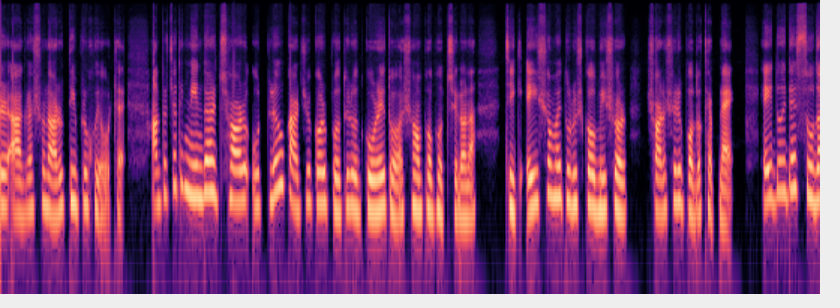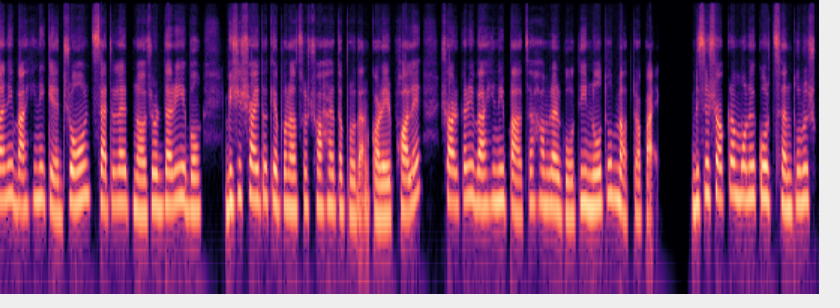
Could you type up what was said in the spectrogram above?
এর আগ্রাসন আরও তীব্র হয়ে ওঠে। আন্তর্জাতিক নিন্দার ঝড় উঠলেও কার্যকর প্রতিরোধ গড়ে তোলা সম্ভব হচ্ছিল না। ঠিক এই সময় তুরস্ক ও মিশর সরাসরি পদক্ষেপ নেয়। এই দুই দেশ সুদানি বাহিনীকে ড্রোন, স্যাটেলাইট নজরদারি এবং বিশেষায়িত ক্ষেপণাস্ত্র সহায়তা প্রদান করে। এর ফলে সরকারি বাহিনীর পাল্টা হামলার গতি নতুন মাত্রা পায়। বিশেষজ্ঞরা মনে করছেন, তুরস্ক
